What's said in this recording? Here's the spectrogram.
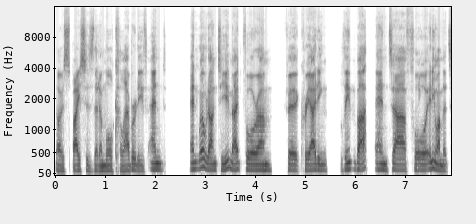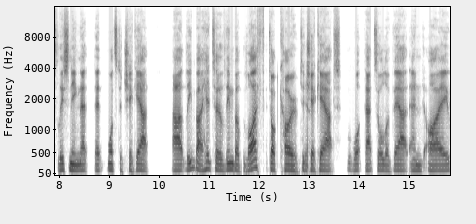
those spaces that are more collaborative. And and well done to you, mate, for um for creating Limber. And uh, for anyone that's listening that that wants to check out uh, Limber, head to limbalife.co to Yeah. check out what that's all about. And I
